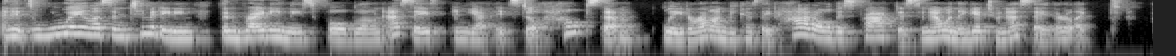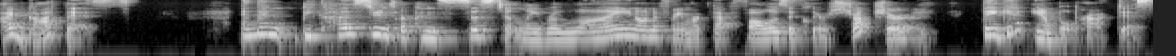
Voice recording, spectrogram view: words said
And it's way less intimidating than writing these full blown essays. And yet it still helps them later on because they've had all this practice. So now when they get to an essay, they're like, I've got this. And then because students are consistently relying on a framework that follows a clear structure, they get ample practice.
